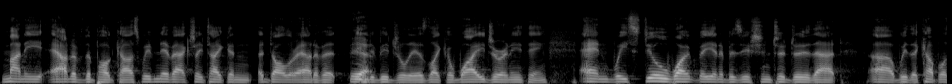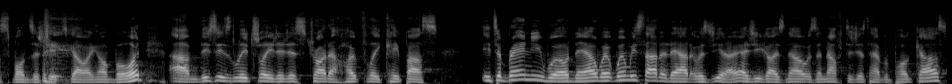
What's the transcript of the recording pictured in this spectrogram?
money out of the podcast. We've never actually taken a dollar out of it Yeah. individually as like a wage or anything. And we still won't be in a position to do that. Uh, with a couple of sponsorships going on board. Um, this is literally to just try to hopefully keep us it's a brand new world now. When when we started out, it was, you know, as you guys know, it was enough to just have a podcast.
